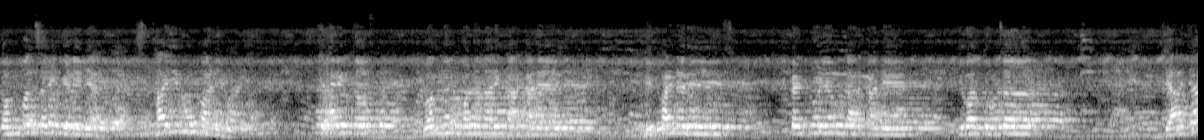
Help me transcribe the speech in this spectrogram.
कंपल्सरी केलेली आहे. स्थायी रूपाने व्यतिरिक्त बंधन बनवणारे कारखाने रिफायनरी पेट्रोलियम कारखाने किंवा तुमचं ज्या ज्या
